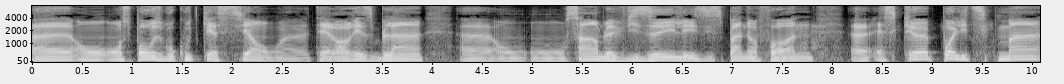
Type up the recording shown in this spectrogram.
Euh, on, on, se pose beaucoup de questions. Euh, terroristes blancs, euh, on, on, semble viser les hispanophones. Est-ce que politiquement,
